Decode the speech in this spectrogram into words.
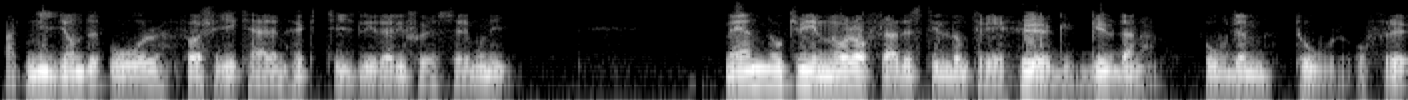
Vart nionde år försiggick här en högtidlig religiös ceremoni. Män och kvinnor offrades till de tre höggudarna, Oden, Tor och Frö.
